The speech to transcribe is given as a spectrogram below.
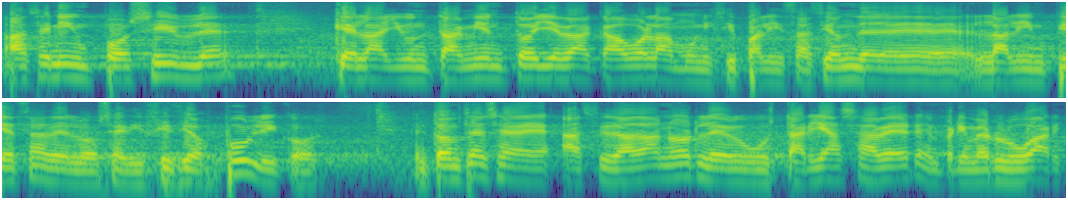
hacen imposible que el ayuntamiento lleve a cabo la municipalización de la limpieza de los edificios públicos. Entonces, eh, a Ciudadanos les gustaría saber, en primer lugar,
